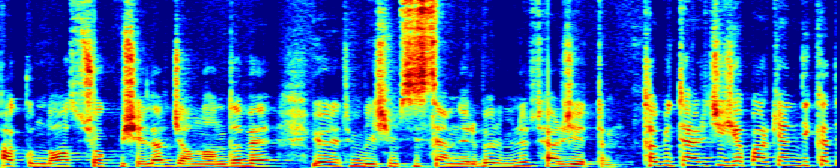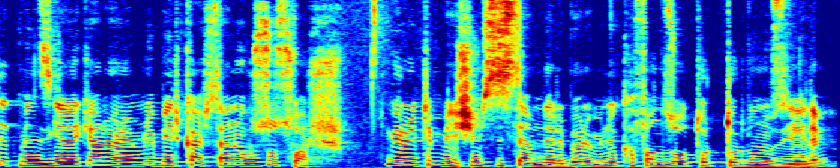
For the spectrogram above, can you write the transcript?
aklımda az çok bir şeyler canlandı ve yönetim bilişim sistemleri bölümünü tercih ettim. Tabi tercih yaparken dikkat etmeniz gereken önemli birkaç tane husus var. Yönetim bilişim sistemleri bölümünü kafanıza oturtturdunuz diyelim.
